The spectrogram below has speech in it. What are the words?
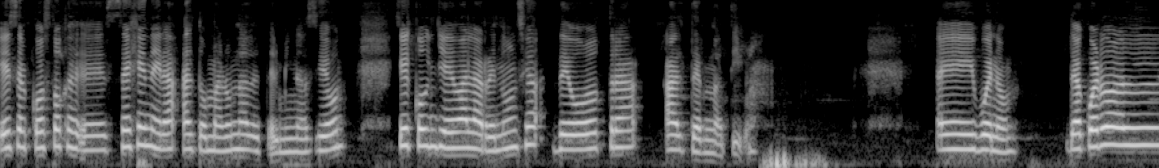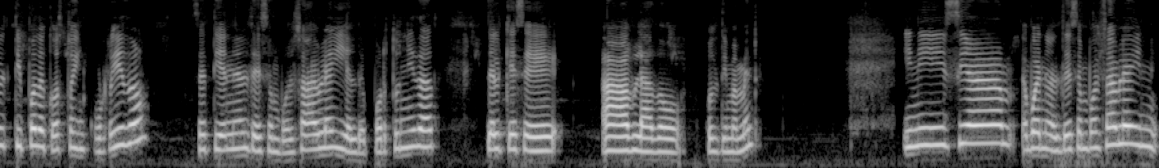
es el costo que se genera al tomar una determinación que conlleva la renuncia de otra alternativa. Eh, bueno, de acuerdo al tipo de costo incurrido, se tiene el desembolsable y el de oportunidad del que se ha hablado últimamente. Inicia, bueno, el desembolsable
